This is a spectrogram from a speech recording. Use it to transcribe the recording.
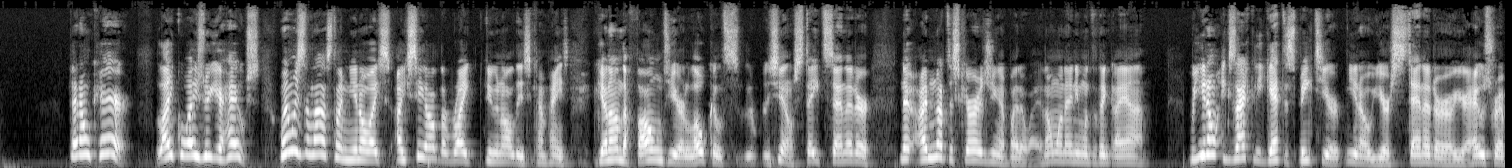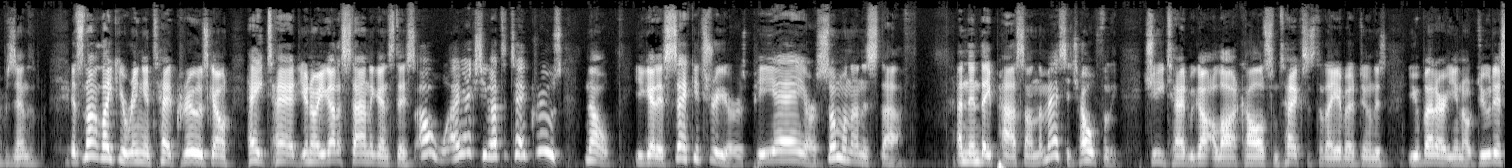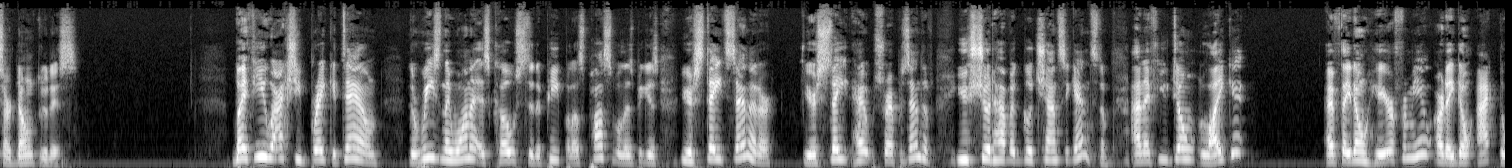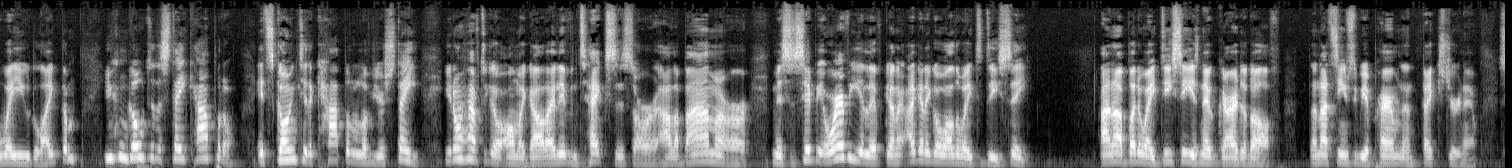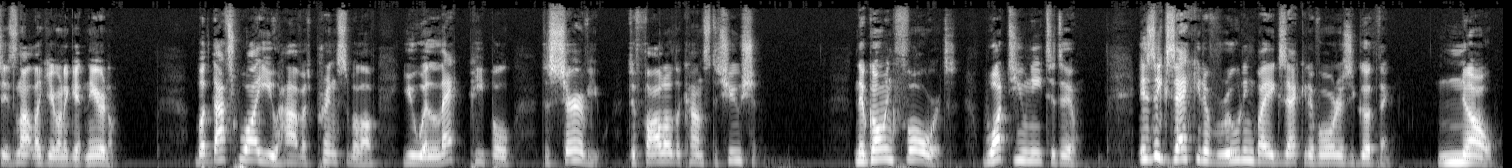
They don't care. Likewise with your house. When was the last time you know I, I see all the right doing all these campaigns? You get on the phone to your local, you know, state senator. Now I'm not discouraging it, by the way. I don't want anyone to think I am. But you don't exactly get to speak to your, you know, your senator or your House representative. It's not like you're ringing Ted Cruz going, hey, Ted, you know, you got to stand against this. Oh, I actually got to Ted Cruz. No, you get his secretary or his PA or someone on his staff and then they pass on the message. Hopefully, gee, Ted, we got a lot of calls from Texas today about doing this. You better, you know, do this or don't do this. But if you actually break it down, the reason they want it as close to the people as possible is because your state senator, your state house representative, you should have a good chance against them. And if you don't like it, if they don't hear from you or they don't act the way you'd like them, you can go to the state capital. It's going to the capital of your state. You don't have to go, oh my God, I live in Texas or Alabama or Mississippi or wherever you live. I got to go all the way to DC. And uh, by the way, DC is now guarded off. And that seems to be a permanent fixture now. So it's not like you're going to get near them. But that's why you have a principle of you elect people to serve you, to follow the Constitution. Now, going forward, what do you need to do? Is executive ruling by executive orders a good thing? No.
